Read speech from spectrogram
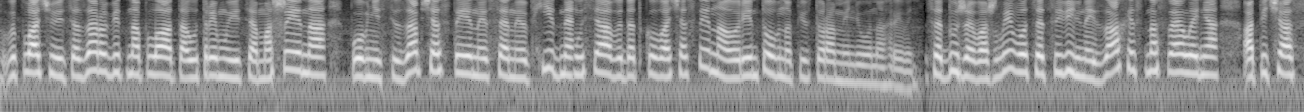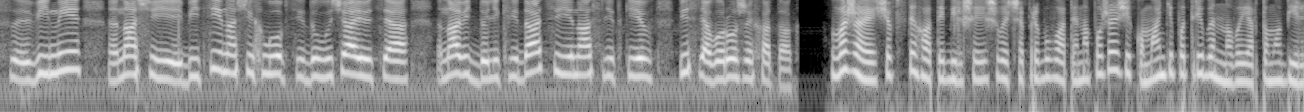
Виплачується заробітна плата, утримується машина, повністю запчастини, все необхідне. Уся видаткова частина орієнтовно півтора мільйона гривень. Це дуже важливо. Це цивільний захист населення. А під час війни наші бійці, наші хлопці долучаються навіть до ліквідації наслідків після ворожих атак. Вважає, щоб встигати більше і швидше прибувати на пожежі, команді потрібен новий автомобіль.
